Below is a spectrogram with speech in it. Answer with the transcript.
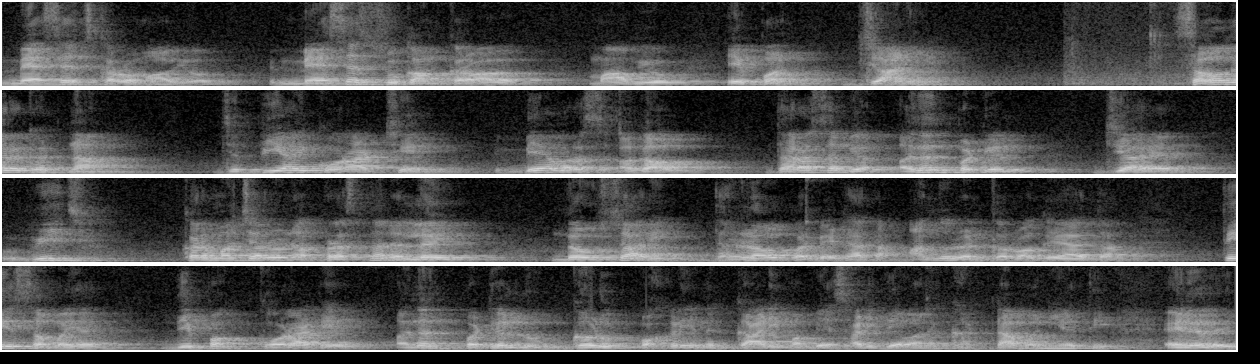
મેસેજ કરવામાં આવ્યો. મેસેજ શું કામ કરવામાં આવ્યો એ પણ જાણીએ. સમગ્ર ઘટના જે પીઆઈ કોરાટ છે બે વર્ષ અગાઉ ધારાસભ્ય અનંત પટેલ જ્યારે વીજ કર્મચારીઓના પ્રશ્નને લઈ નવસારી ધરણા ઉપર બેઠા હતા, આંદોલન કરવા ગયા હતા, તે સમયે દીપક કોરાટે અનંત પટેલનું ગળું પકડીને ગાડીમાં બેસાડી દેવાની ઘટના બની હતી. એને લઈ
